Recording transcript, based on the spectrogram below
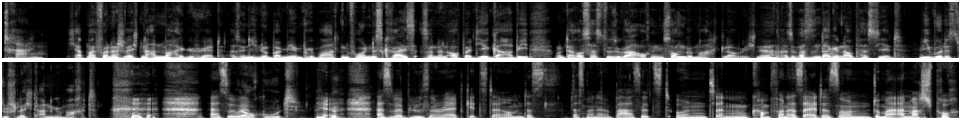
tragen. Ich habe mal von einer schlechten Anmache gehört. Also nicht nur bei mir im privaten Freundeskreis, sondern auch bei dir, Gabi. Und daraus hast du sogar auch einen Song gemacht, glaube ich. Ne? Also was ist denn da genau passiert? Wie wurdest du schlecht angemacht? also Oder bei, auch gut? ja, also bei Blues and Red geht es darum, dass, dass man in einer Bar sitzt und dann kommt von der Seite so ein dummer Anmachspruch.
